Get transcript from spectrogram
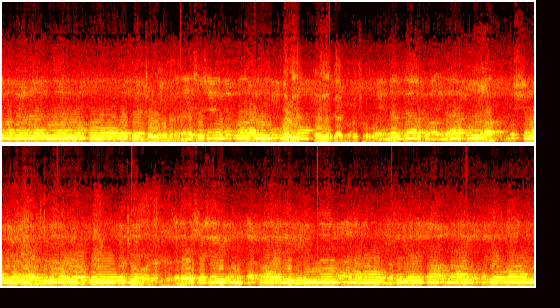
حضر بشر بعذاب الله وعقوبته فليس شيء يكره عليه وإن الكافر نسأل الله وإن الكافر إذا حضر بشر بعذاب الله وعقوبته فليس شيء أكره إليه مما نامه فكره لقاء الله وكره الله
